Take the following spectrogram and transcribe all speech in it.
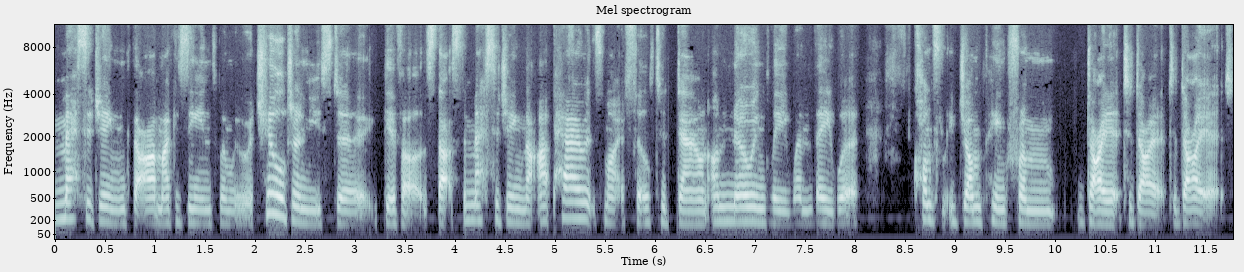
messaging that our magazines when we were children used to give us. That's the messaging that our parents might have filtered down unknowingly when they were constantly jumping from diet to diet to diet.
